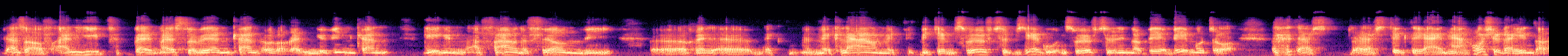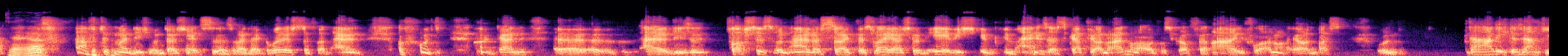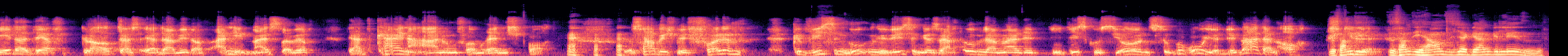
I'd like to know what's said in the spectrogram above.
dass er auf Anhieb Weltmeister werden kann oder Rennen gewinnen kann gegen erfahrene Firmen wie äh, äh McLaren mit, mit dem 12, sehr guten Zwölfzylinder BMW-Motor, da, da steckte ja ein Herr Roche dahinter. Ja, ja. Das darf man nicht unterschätzen, das war der größte von allen. Und, und dann äh, all diese Porsches und all das Zeug, das war ja schon ewig im, im Einsatz. Es gab ja auch noch andere Autos, ich glaube Ferrari vor noch irgendwas. Und da habe ich gesagt, jeder, der glaubt, dass er damit auf Anhieb Meister wird, der hat keine Ahnung vom Rennsport. Das habe ich mit vollem Gewissen, guten Gewissen gesagt, um da mal die, die Diskussion zu beruhigen. Die war dann auch. Das haben, die, das haben die Herren sicher gern gelesen.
